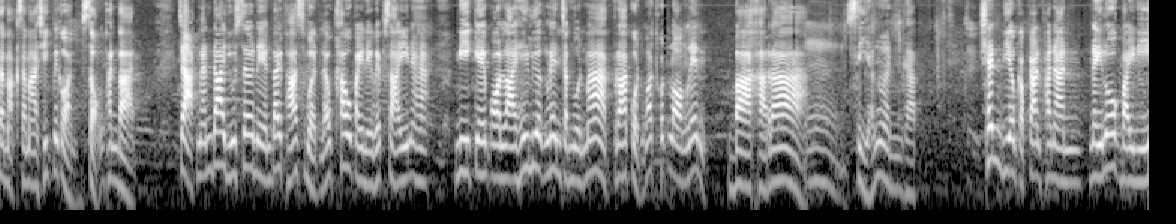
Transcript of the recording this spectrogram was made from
สมัครสมาชิกไปก่อน 2,000 บาท จากนั้นได้ username ได้ password แล้วเข้าไปในเว็บไซต์นะฮะ มีเกมออนไลน์ให้เลือกเล่นจำนวนมาก ปรากฏว่าทดลองเล่นบาคาร่าเสียเงินครับ เช่นเดียวกับการพนันในโลกใบนี้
